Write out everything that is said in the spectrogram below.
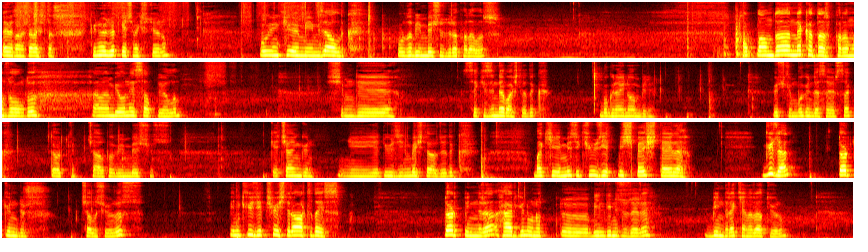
Evet arkadaşlar. Günü özet geçmek istiyorum. Bugünkü yemeğimizi aldık. Burada 1500 lira para var. Toplamda ne kadar paramız oldu? Hemen bir onu hesaplayalım. Şimdi 8'inde başladık. Bugün ayın 11'i. 3 gün bugün de sayarsak 4 gün çarpı 1500. Geçen gün e, 725 lira harcadık. Bakiyemiz 275 TL. Güzel. 4 gündür çalışıyoruz. 1275 lira artıdayız. 4000 lira her gün unut e, bildiğiniz üzere 1000 lira kenara atıyorum.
